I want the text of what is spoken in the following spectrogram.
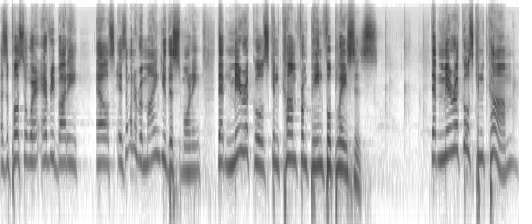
as opposed to where everybody else is. I want to remind you this morning that miracles can come from painful places. That miracles can come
